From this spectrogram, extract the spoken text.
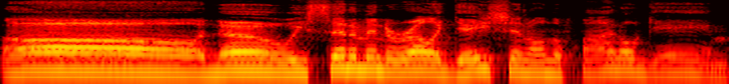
Oh, no. We sent him into relegation on the final game.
